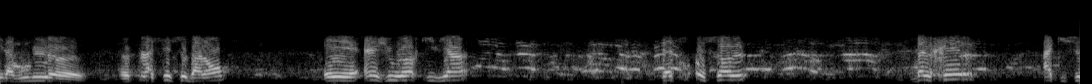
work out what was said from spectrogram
Il a voulu euh, placer ce ballon. Et un joueur qui vient d'être au sol, Belkhir, à qui se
